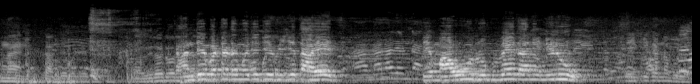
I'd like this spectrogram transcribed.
नाही कांदे बटाटे. हा, विराट कांदे बटाट्यामध्ये जे विजेता आहेत ते माऊ ऋग्वेद आणि निरू. एकीकडनं बोला.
